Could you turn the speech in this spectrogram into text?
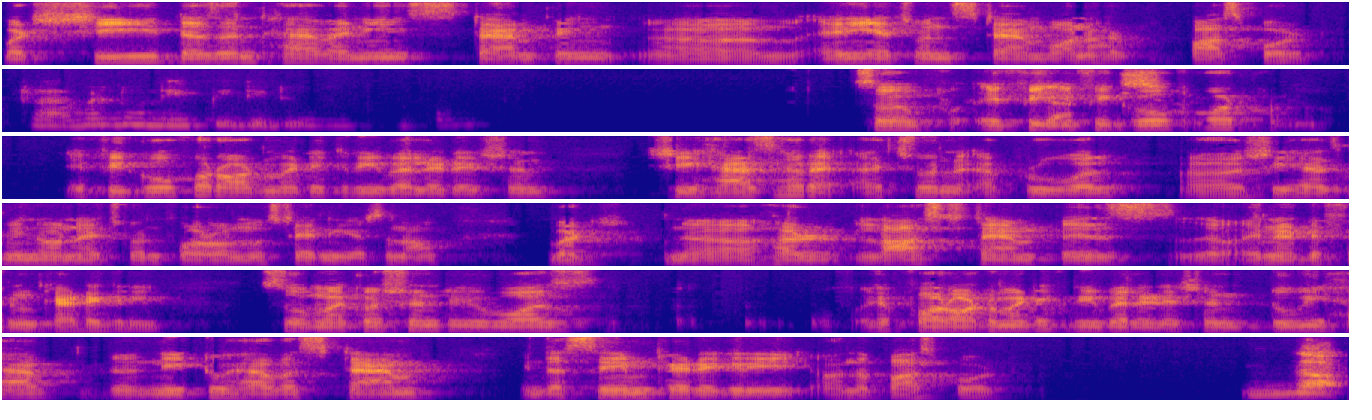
but she doesn't have any stamping, um, any H1 stamp on her passport. Traveled on AP, did you? So if, if we if we go for if we go for automatic revalidation, she has her H1 approval. Uh, she has been on H1 for almost 10 years now, but uh, her last stamp is uh, in a different category. So my question to you was, for automatic revalidation, do we have need to have a stamp in the same category on the passport? No,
